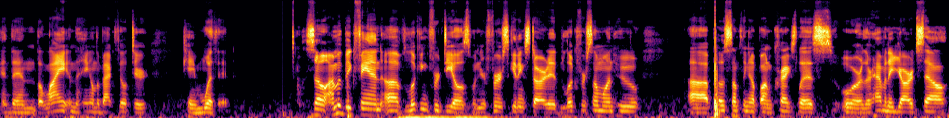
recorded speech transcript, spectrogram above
And then the light and the hang on the back filter came with it. So I'm a big fan of looking for deals when you're first getting started. Look for someone who uh, posts something up on Craigslist or they're having a yard sale.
